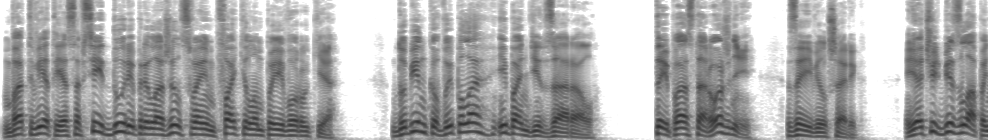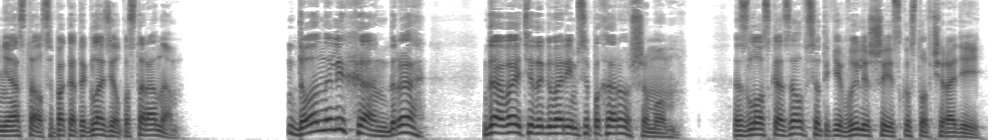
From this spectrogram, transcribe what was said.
В ответ я со всей дури приложил своим факелом по его руке. Дубинка выпала, и бандит заорал. «Ты поосторожней!» — заявил Шарик. «Я чуть без лапы не остался, пока ты глазел по сторонам». «Дон Алехандро, давайте договоримся по-хорошему», — зло сказал все-таки вылезший из кустов чародей.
